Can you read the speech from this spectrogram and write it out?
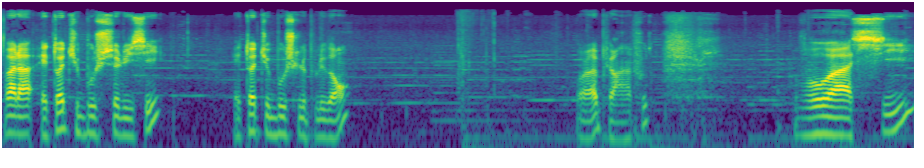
Voilà. Et toi, tu bouges celui-ci. Et toi, tu bouges le plus grand. Voilà, plus rien à foutre. Voici.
